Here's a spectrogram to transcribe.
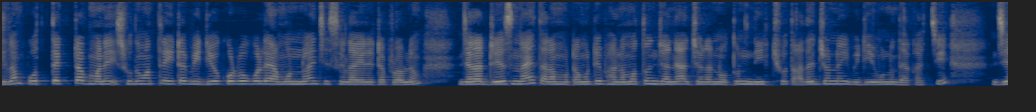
দিলাম। প্রত্যেকটা মানে শুধুমাত্র এটা ভিডিও করব বলে এমন নয় যে সেলাইয়ের এটা প্রবলেম যারা ড্রেস নেয় তারা মোটামুটি ভালো মতন জানে আর যারা নতুন নিচ্ছ তাদের জন্য এই ভিডিওগুলো দেখাচ্ছি যে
